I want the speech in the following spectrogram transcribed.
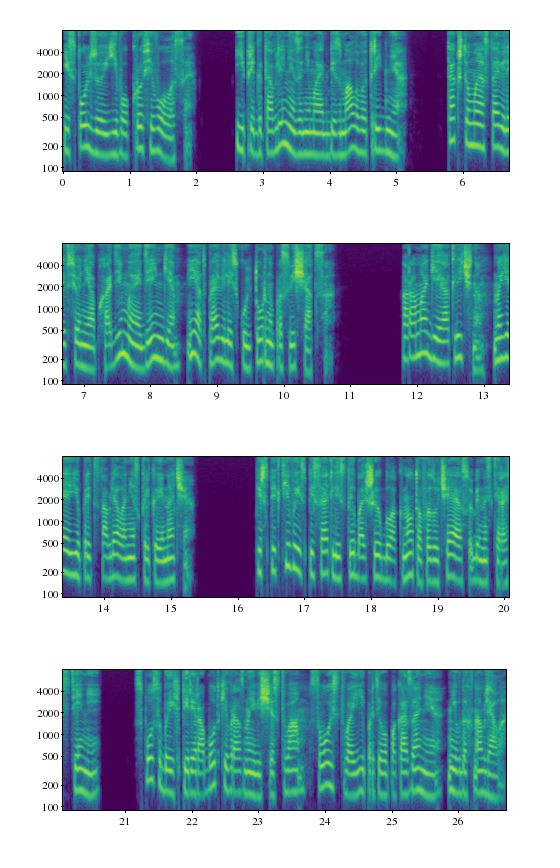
используя его кровь и волосы. И приготовление занимает без малого три дня. Так что мы оставили все необходимое, деньги и отправились культурно просвещаться. Аромагия отлично, но я ее представляла несколько иначе. Перспектива исписать листы больших блокнотов, изучая особенности растений, Способы их переработки в разные вещества, свойства и противопоказания не вдохновляла.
